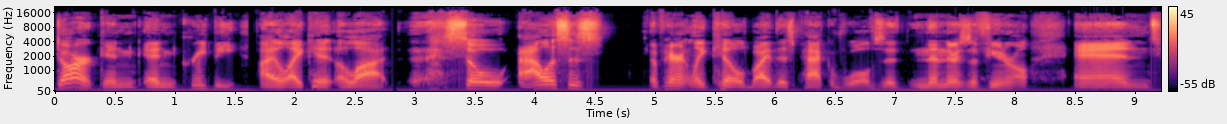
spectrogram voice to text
dark and and creepy. I like it a lot. So Alice is apparently killed by this pack of wolves. And then there's a funeral, and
